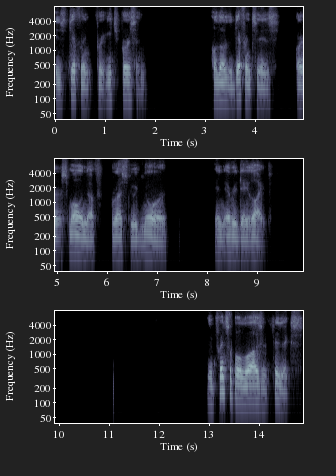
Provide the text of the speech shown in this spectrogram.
is different for each person, although the differences are small enough for us to ignore in everyday life. The principal laws of physics,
